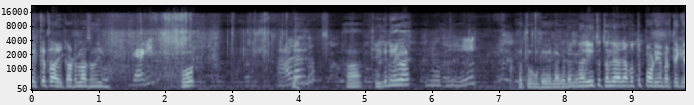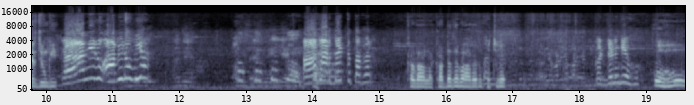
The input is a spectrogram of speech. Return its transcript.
ਇੱਕ ਤਾਂ ਹੀ ਕੱਢ ਲਾ ਸੰਦੀਪ। ਡੈਡੀ ਹੋਰ? ਆ ਰੰਗ? ਹਾਂ ਠੀਕ ਨਹੀਂ ਹੈਗਾ? ਨਹੀਂ। ਤੇ ਤੂੰ ਦੇਖ ਲੈ ਕਿਹੜਾ ਲੈਣਾ ਰੀਤ ਥੱਲੇ ਆ ਜਾ ਪੁੱਤ ਪੌੜੀਆਂ ਪਰ ਤੇ ਗਿਰ ਜੂਗੀ। ਆ ਨਹੀਂ ਰੂ ਆ ਵੀ ਰੂਬੀਆ ਆ? ਕਰ ਦੇ ਇੱਕ ਤਾਂ ਫਿਰ। ਖੜਾ ਲਾ ਕੱਢ ਦੇ ਬਾਹਰ ਇਹਨੂੰ ਖਿੱਚ ਕੇ। ਕੱਢਣਗੇ ਉਹ। ਓਹੋ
